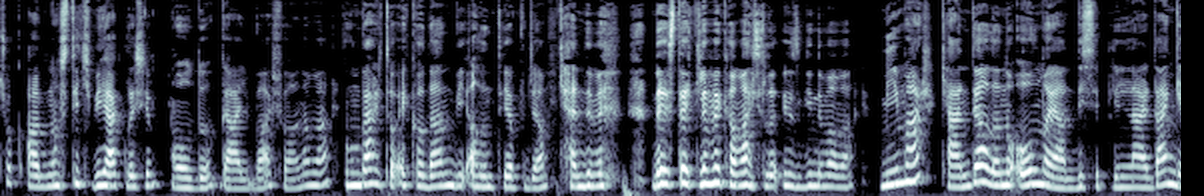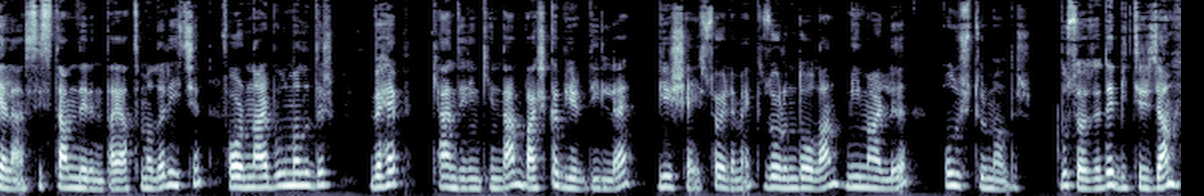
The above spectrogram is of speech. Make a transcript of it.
Çok agnostik bir yaklaşım oldu galiba şu an ama Umberto Eco'dan bir alıntı yapacağım. Kendimi desteklemek amaçlı üzgünüm ama. Mimar kendi alanı olmayan disiplinlerden gelen sistemlerin dayatmaları için formlar bulmalıdır ve hep kendininkinden başka bir dille bir şey söylemek zorunda olan mimarlığı oluşturmalıdır. Bu sözle de bitireceğim.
